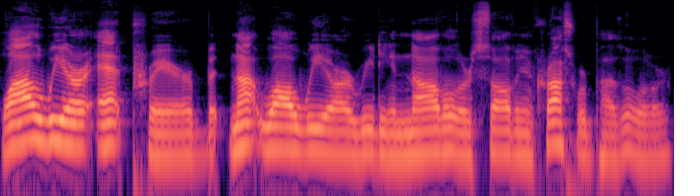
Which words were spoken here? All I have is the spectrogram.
while we are at prayer, but not while we are reading a novel or solving a crossword puzzle or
